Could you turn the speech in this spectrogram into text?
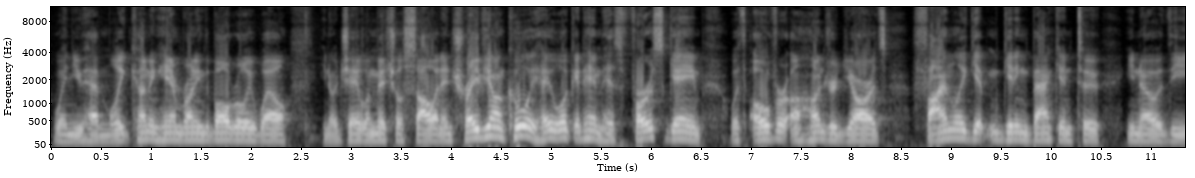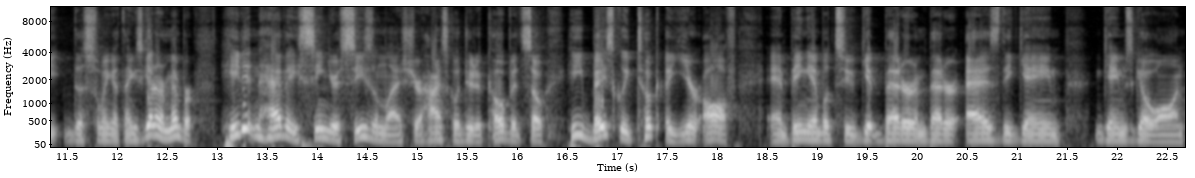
when you have Malik Cunningham running the ball really well, you know, Jalen Mitchell solid, and Trevion Cooley, hey, look at him. His first game with over 100 yards, finally get, getting back into, you know, the, the swing of things. You got to remember, he didn't have a senior season last year, high school, due to COVID, so he basically took a year off and being able to get better and better as the game games go on.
